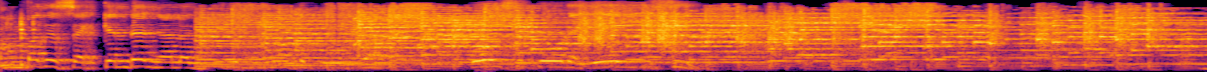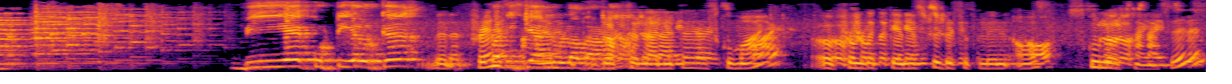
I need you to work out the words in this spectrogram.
അമ്പത് സെക്കൻഡ് ഞാൻ അതിൽ മുന്നോട്ട് പോവുകയാണ് course code A E C B A കുട്ടികൾക്ക് പഠിക്കാനുള്ളതാണ് doctor Lalitha. Kumar uh, from the chemistry discipline of School of Sciences.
